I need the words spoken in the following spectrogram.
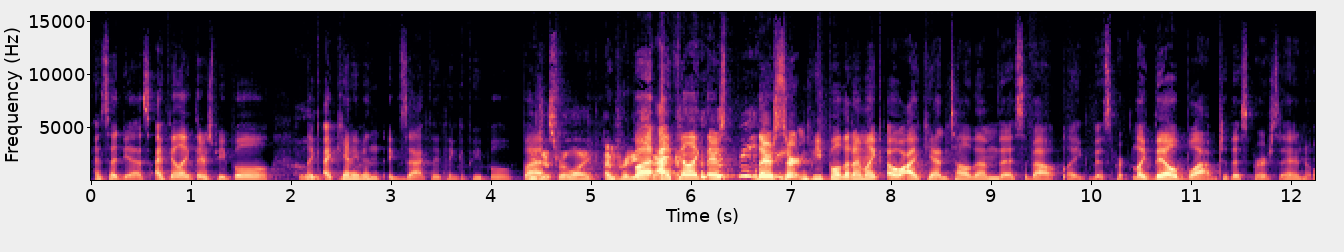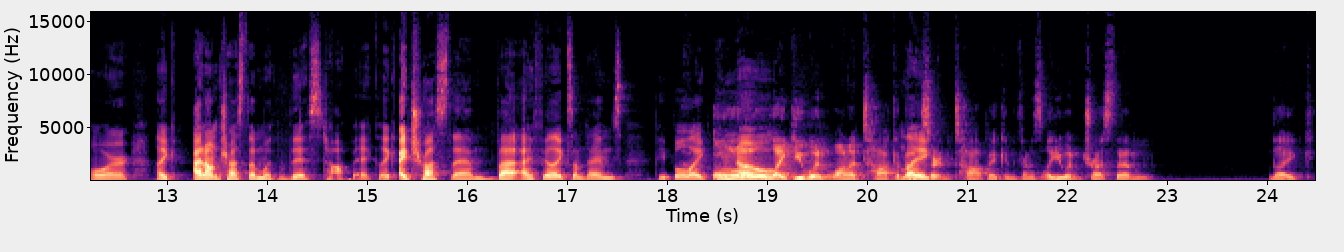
I said yes. I feel like there's people Who? like I can't even exactly think of people, but you just were like, I'm pretty but sure. I feel like there's there's certain people that I'm like, oh, I can't tell them this about like this per like they'll blab to this person or like I don't trust them with this topic. Like I trust them, but I feel like sometimes people like you oh, know like you wouldn't want to talk about a certain topic in front of, like you wouldn't trust them. Like,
